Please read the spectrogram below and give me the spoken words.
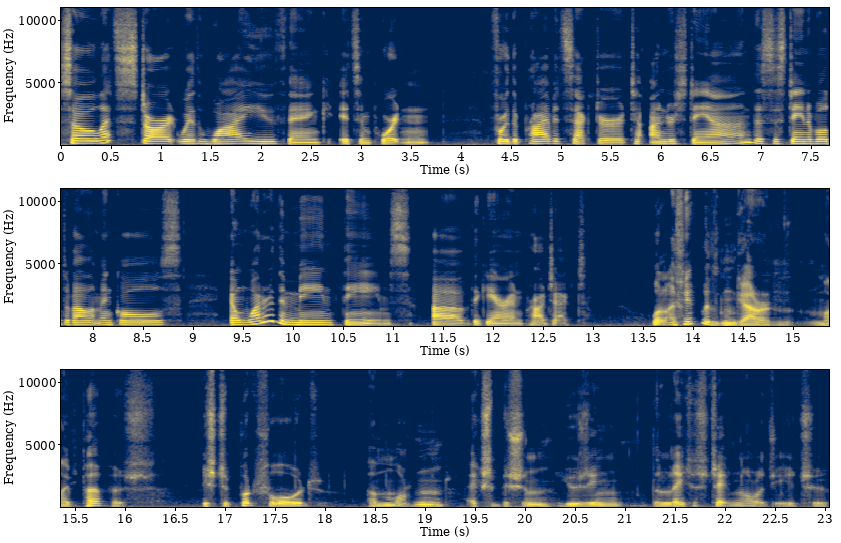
So let's start with why you think it's important for the private sector to understand the Sustainable Development Goals and what are the main themes of the Ngaren project? Well, I think with Ngaren, my purpose is to put forward a modern exhibition using the latest technology to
